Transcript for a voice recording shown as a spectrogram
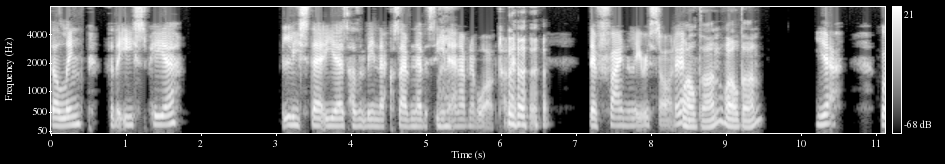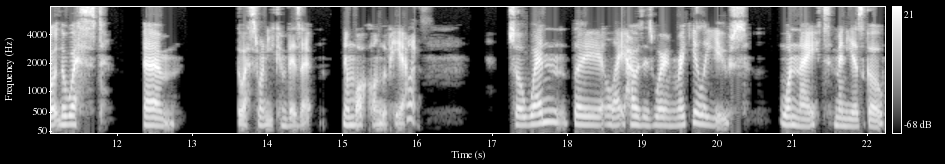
the link for the East Pier. At least 30 years hasn't been there because I've never seen it and I've never walked on it. They've finally restored it. well done, well done. yeah. But the West, um, the West one you can visit and walk along the pier. Nice. So when the lighthouses were in regular use, one night, many years ago,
